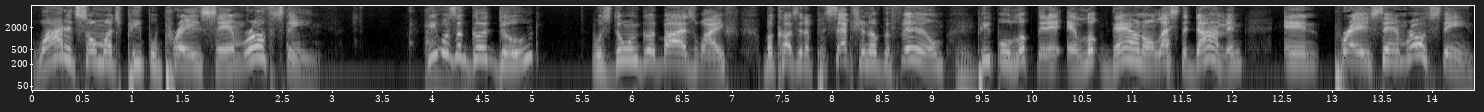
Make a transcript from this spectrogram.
why did so much people praise Sam Rothstein? He was a good dude, was doing good by his wife. Because of the perception of the film, people looked at it and looked down on Lester Diamond and praised Sam Rothstein.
